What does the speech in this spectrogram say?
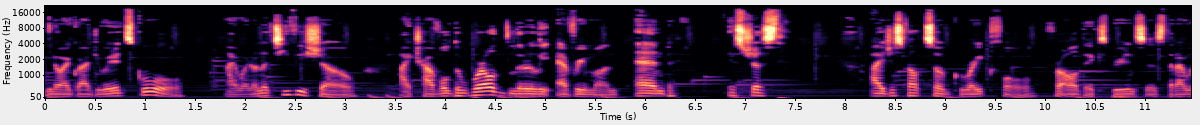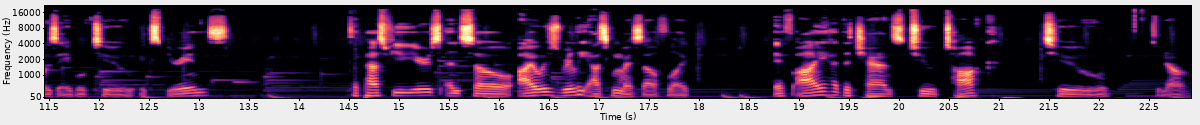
You know, I graduated school, I went on a TV show, I traveled the world literally every month, and it's just I just felt so grateful for all the experiences that I was able to experience the past few years. And so I was really asking myself, like, if I had the chance to talk to, you know,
